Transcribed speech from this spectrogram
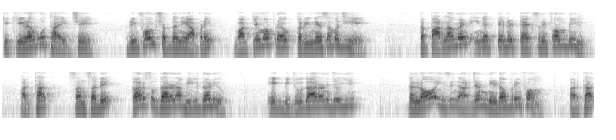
કે કેળવવું થાય છે. રિફોર્મ શબ્દને આપણે વાક્યમાં પ્રયોગ કરીને સમજીએ. The parliament enacted tax reform bill અર્થાત સંસદે કર સુધારણા બિલ ઘડ્યું. એક બીજું ઉદાહરણ જોઈએ. The law is in urgent need of reform અર્થાત,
